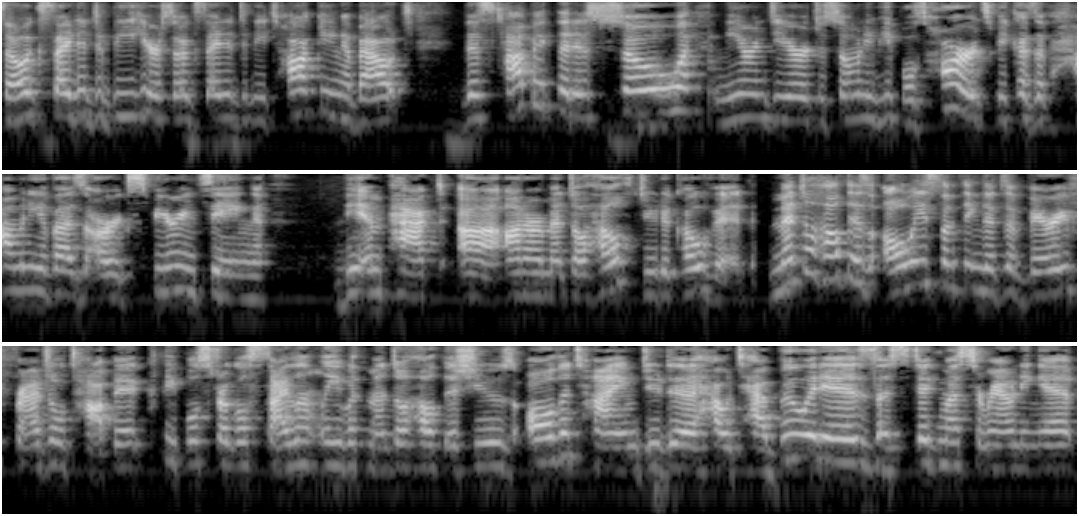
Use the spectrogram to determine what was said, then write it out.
So excited to be here. So excited to be talking about this topic that is so near and dear to so many people's hearts because of how many of us are experiencing the impact uh, on our mental health due to COVID. Mental health is always something that's a very fragile topic. People struggle silently with mental health issues all the time due to how taboo it is, the stigma surrounding it.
